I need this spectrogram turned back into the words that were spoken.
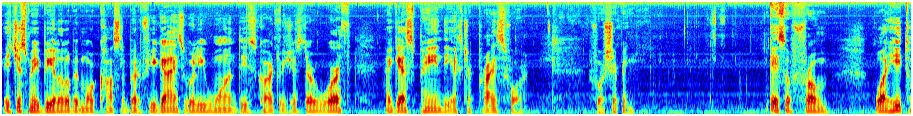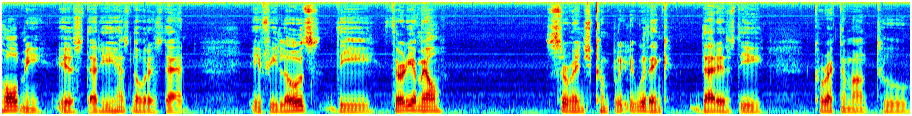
It just may be a little bit more costly, but if you guys really want these cartridges, they're worth, I guess, paying the extra price for, for shipping. Okay, so from what he told me is that he has noticed that if he loads the 30 ml syringe completely with ink, that is the correct amount to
